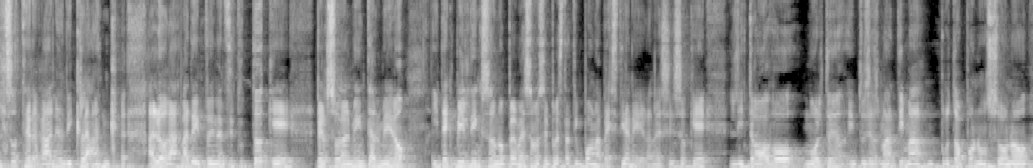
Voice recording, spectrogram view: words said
sotterraneo di Clank. Allora, va detto innanzitutto che personalmente almeno i deck building sono, per me sono sempre stati un po' una bestia nera, nel senso che li trovo molto entusiasmanti, ma purtroppo non sono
